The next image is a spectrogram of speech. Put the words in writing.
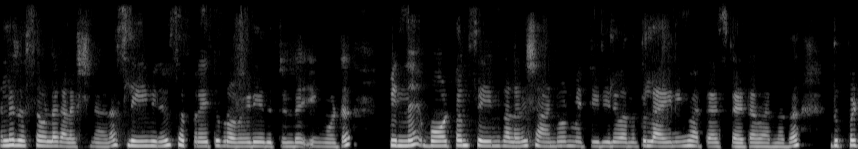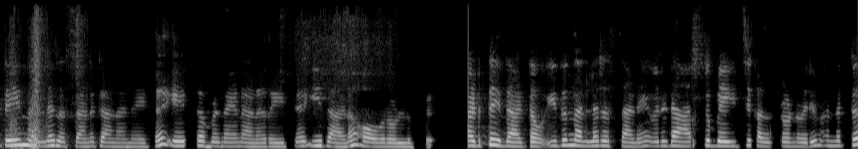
നല്ല രസമുള്ള കളക്ഷനാണ് സ്ലീവിനും സെപ്പറേറ്റ് പ്രൊവൈഡ് ചെയ്തിട്ടുണ്ട് ഇങ്ങോട്ട്. പിന്നെ ബോട്ടം സെയിം കളർ ഷാൻഡോൺ മെറ്റീരിയൽ വന്നിട്ട് ലൈനിങ്ങും അറ്റാച്ച്ഡ് ആയിട്ടാണ് വരുന്നത്. ദുപ്പട്ടയും നല്ല രസമാണ് കാണാനായിട്ട്. എയ്റ്റ് ഡബിൾ നയൻ ആണ് റേറ്റ് ഇതാണ് ഓവറോൾ ലുക്ക് അടുത്ത ഇതാട്ടോ. ഇത് നല്ല രസമാണ് ഒരു ഡാർക്ക് ബേജ് കളർ ടോൺ വരും. എന്നിട്ട്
